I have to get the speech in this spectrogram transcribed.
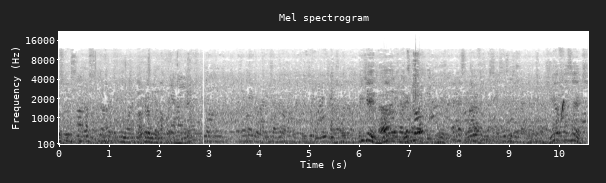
లేదు. ఆఫీస్ రా. అక్కడ ఉంది. విజయ్దా రేట్లో జియో ఫిజిక్స్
